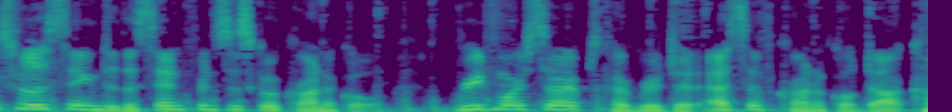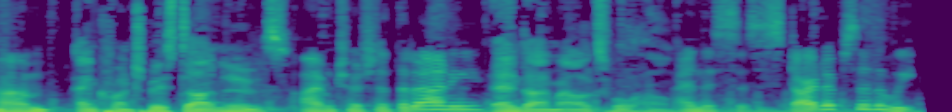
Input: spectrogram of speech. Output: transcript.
Thanks for listening to the San Francisco Chronicle. Read more startups coverage at sfchronicle.com. And Crunchbase.news. I'm Trisha Thadani, And I'm Alex Wilhelm. and this is Startups of the Week.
